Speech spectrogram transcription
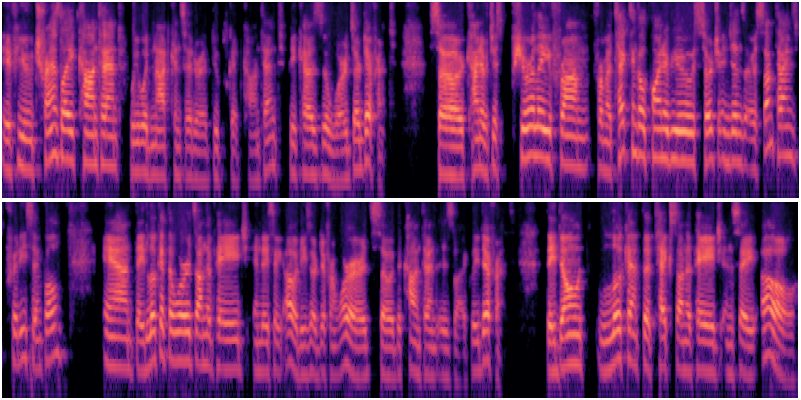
if you translate content, we would not consider it duplicate content because the words are different. So kind of just purely from, from a technical point of view, search engines are sometimes pretty simple. And they look at the words on the page, and they say, oh, these are different words, so the content is likely different. They don't look at the text on the page and say, oh,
